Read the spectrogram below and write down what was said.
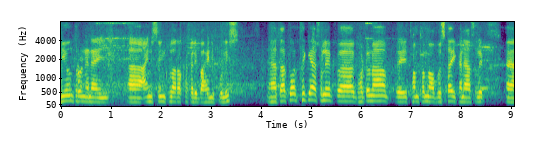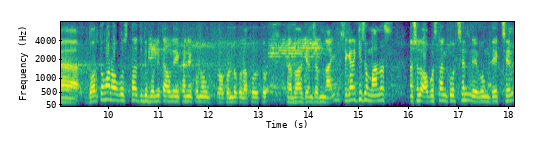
নিয়ন্ত্রণে নেয় আইন শৃঙ্খলা রক্ষাকারী বাহিনী, পুলিশ। তারপর থেকে আসলে ঘটনা এই থমথমে অবস্থা। এখানে আসলে বর্তমান অবস্থা যদি বলি, তাহলে এখানে কোনো গণ্ডগোল আপাতত বা গ্যাঞ্জাম নাই। সেখানে কিছু মানুষ আসলে অবস্থান করছেন এবং দেখছেন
